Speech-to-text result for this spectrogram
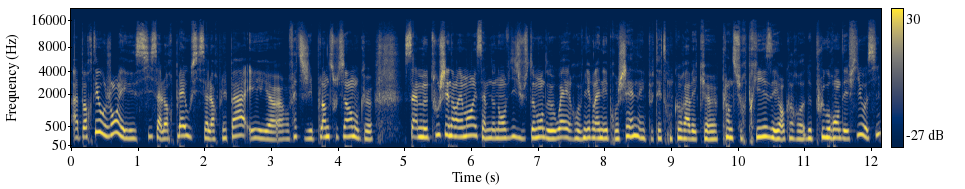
apporter aux gens et si ça leur plaît ou si ça leur plaît pas. Et euh, en fait, j'ai plein de soutien donc euh, ça me touche énormément et ça me donne envie justement de ouais revenir l'année prochaine et peut-être encore avec euh, plein de surprises et encore euh, de plus grands défis aussi.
